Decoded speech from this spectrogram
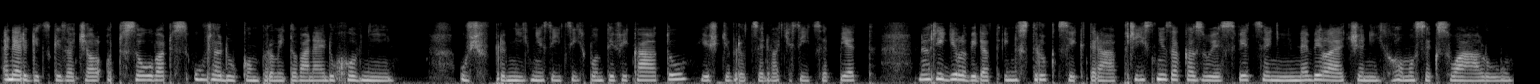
Energicky začal odsouvat z úřadu kompromitované duchovní. Už v prvních měsících pontifikátu, ještě v roce 2005, nařídil vydat instrukci, která přísně zakazuje svěcení nevyléčených homosexuálů.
